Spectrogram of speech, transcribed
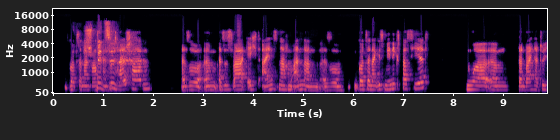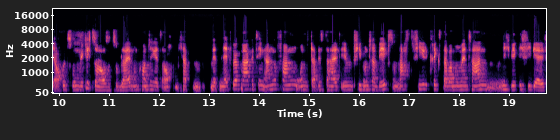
Gott sei Dank war es kein Totalschaden. Also, ähm, also es war echt eins nach dem anderen. Also Gott sei Dank ist mir nichts passiert. Nur ähm, dann war ich natürlich auch gezwungen, wirklich zu Hause zu bleiben und konnte jetzt auch, ich habe mit Network Marketing angefangen und da bist du halt eben viel unterwegs und machst viel, kriegst aber momentan nicht wirklich viel Geld.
